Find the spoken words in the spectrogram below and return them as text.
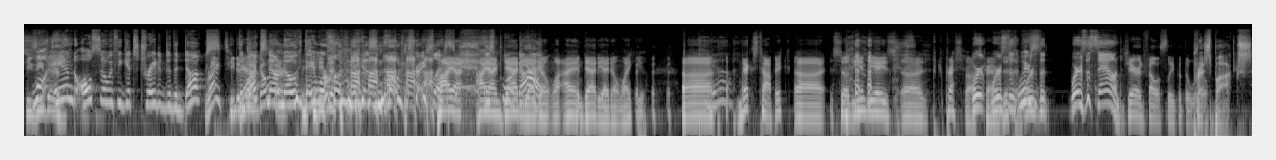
he's well, either and also if he gets traded to the Ducks, Right, he the didn't wanna Ducks go now there. know they were on his no trade list. Hi, I, hi, This I'm poor Daddy. guy. I don't. Li- I am Daddy. I don't like you. Uh, Next topic. Uh, so the NBA's uh, press box. where, where's the transition. where's the where's the sound? Jared fell asleep at the wheel. Press box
